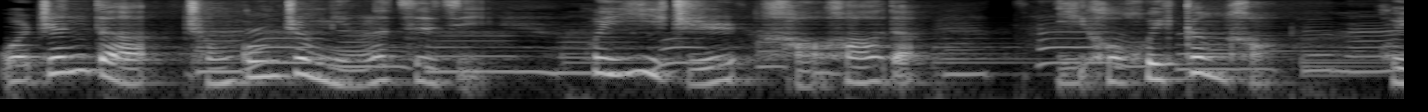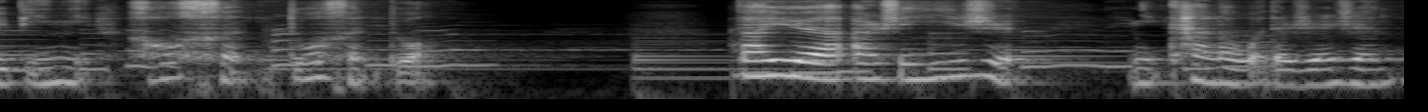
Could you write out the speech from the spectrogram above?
我真的成功证明了自己，会一直好好的，以后会更好，会比你好很多很多。八月二十一日，你看了我的人人，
